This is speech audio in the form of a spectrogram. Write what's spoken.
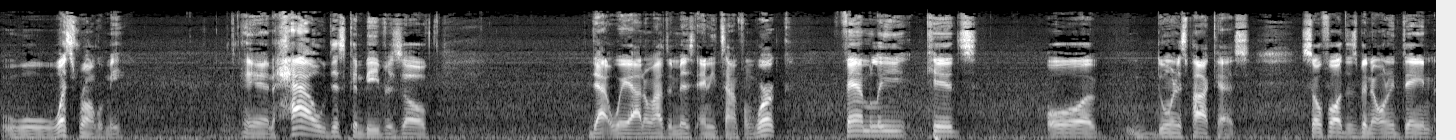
what's wrong with me and how this can be resolved. That way, I don't have to miss any time from work, family, kids, or doing this podcast. So far, this has been the only thing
